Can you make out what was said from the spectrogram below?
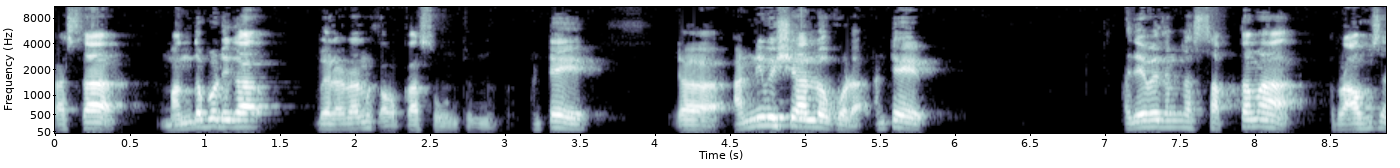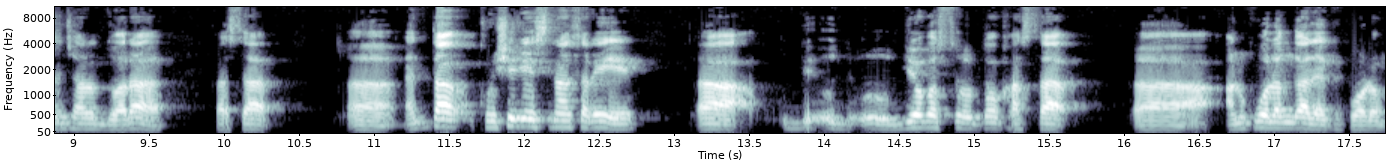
కాస్త మందబుడిగా వెళ్ళడానికి అవకాశం ఉంటుంది అంటే అన్ని విషయాల్లో కూడా అంటే అదేవిధంగా సప్తమ రాహు సంచారం ద్వారా కాస్త ఎంత కృషి చేసినా సరే ఉద్యోగస్తులతో కాస్త అనుకూలంగా లేకపోవడం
